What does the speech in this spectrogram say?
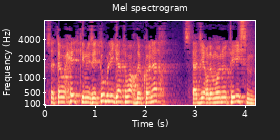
ce tawhid qui nous est obligatoire de connaître, c'est-à-dire le monothéisme,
